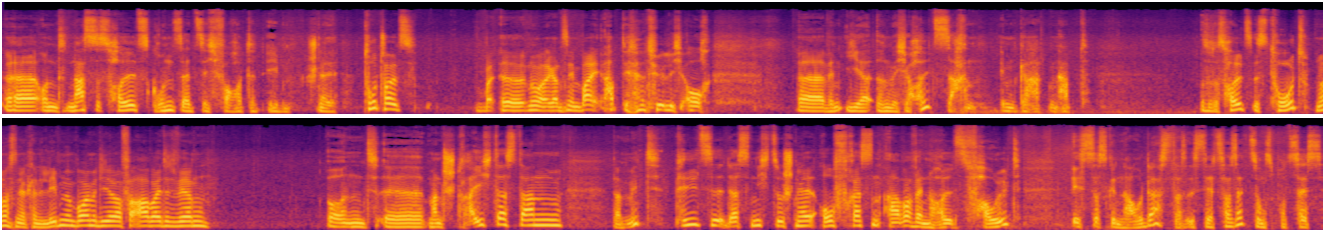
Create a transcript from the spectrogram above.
Äh, und nasses Holz grundsätzlich verrottet eben schnell. Totholz, äh, nur mal ganz nebenbei, habt ihr natürlich auch, äh, wenn ihr irgendwelche Holzsachen im Garten habt. Also das Holz ist tot, ne? das sind ja keine lebenden Bäume, die da verarbeitet werden. Und man streicht das dann damit Pilze das nicht so schnell auffressen. Aber wenn Holz fault, ist das genau das. Das ist der Zersetzungsprozess,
